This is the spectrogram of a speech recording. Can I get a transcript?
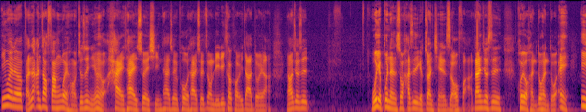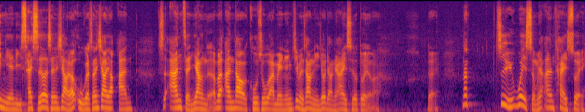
因为呢，反正按照方位哈，就是你要有害太岁、刑太岁、破太岁这种离离扣扣一大堆啦。然后就是，我也不能说它是一个赚钱的手法，但就是会有很多很多。哎、一年里才十二生肖，然后五个生肖要安，是安怎样的？要不然安到哭出来。每年基本上你就两年安一次就对了嘛。对，那至于为什么要安太岁？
